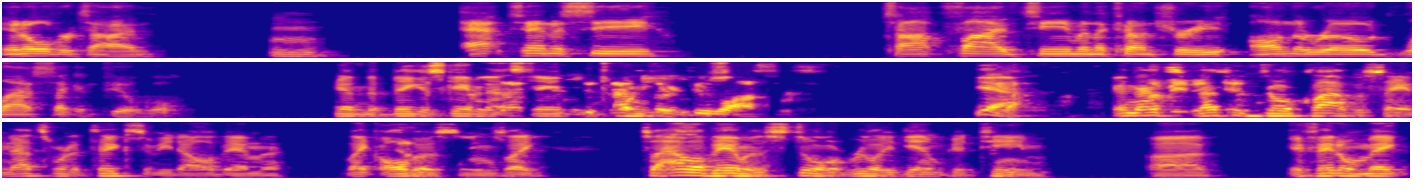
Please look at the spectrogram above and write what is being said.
in overtime. Mm-hmm. At Tennessee, top five team in the country on the road, last second field goal. And the biggest game in that stadium in 20 years. Two losses. Yeah. yeah. And that's I mean, that's what Joe Klatt was saying. That's what it takes to beat Alabama. Like all yeah. those things. Like so Alabama is still a really damn good team. Uh, if they don't make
